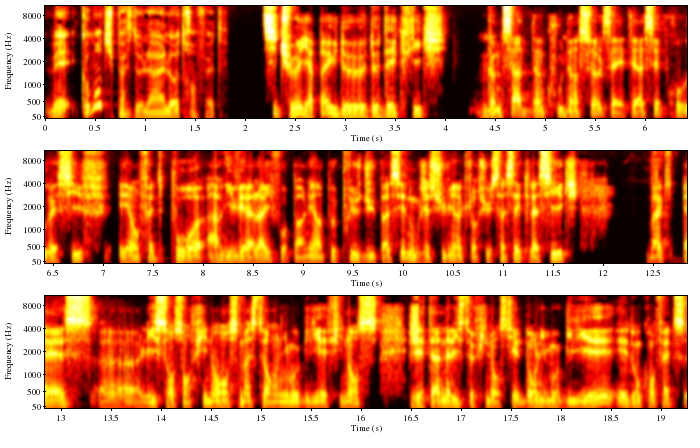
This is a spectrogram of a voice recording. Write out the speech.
Mais comment tu passes de l'un à l'autre, en fait? Si tu veux, il n'y a pas eu de, déclic. Hmm. Comme ça, d'un coup, d'un seul, ça a été assez progressif. Et en fait, pour arriver à là, il faut parler un peu plus du passé. Donc, j'ai suivi un cursus assez classique bac S, euh, licence en finance, master en immobilier et finance. J'étais analyste financier dans l'immobilier et donc en fait,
